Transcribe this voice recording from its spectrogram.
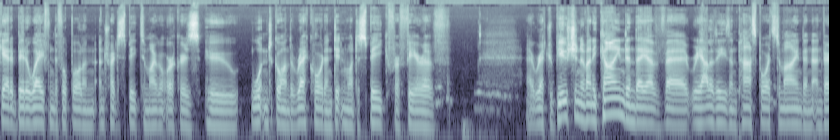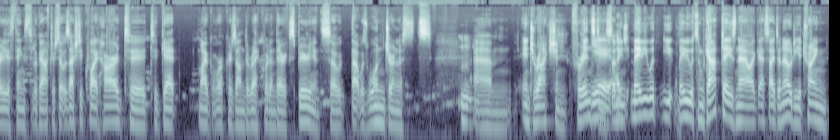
get a bit away from the football and, and try to speak to migrant workers who wouldn't go on the record and didn't want to speak for fear of uh, retribution of any kind, and they have uh, realities and passports to mind and, and various things to look after. So it was actually quite hard to to get migrant workers on the record and their experience. So that was one journalist's mm. um, interaction. For instance, yeah, I mean, maybe with you, maybe with some gap days now, I guess I don't know. Do you try and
